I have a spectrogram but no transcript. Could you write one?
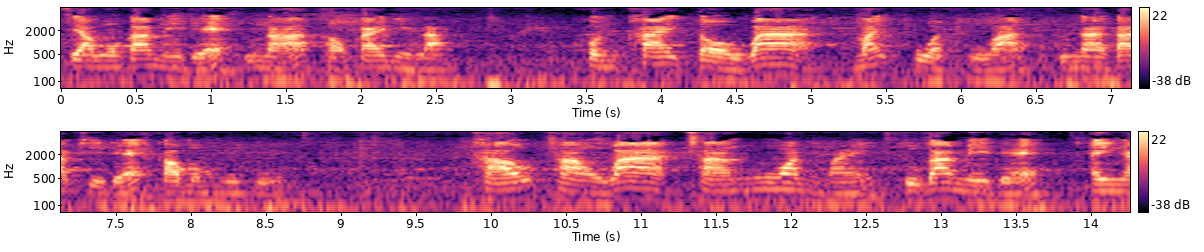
เซียวงการมีเดดูนะเขาใกล้นี่ละคนไข้ตอบว่าไม่ปวดหัวดูนากาผีแดงเกามมูบูเขาถามว่าช้างง่วนไหมดูกามีแดไอ้ไง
